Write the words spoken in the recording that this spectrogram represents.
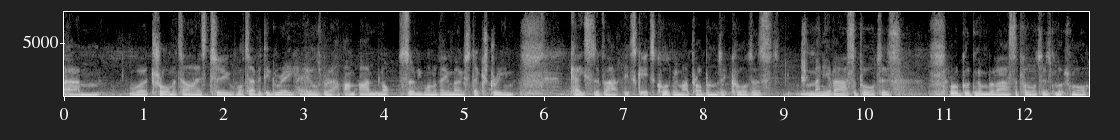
um, were traumatised to whatever degree at Hillsborough. I'm, I'm not certainly one of the most extreme cases of that. It's, it's caused me my problems. It causes many of our supporters, or a good number of our supporters, much more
